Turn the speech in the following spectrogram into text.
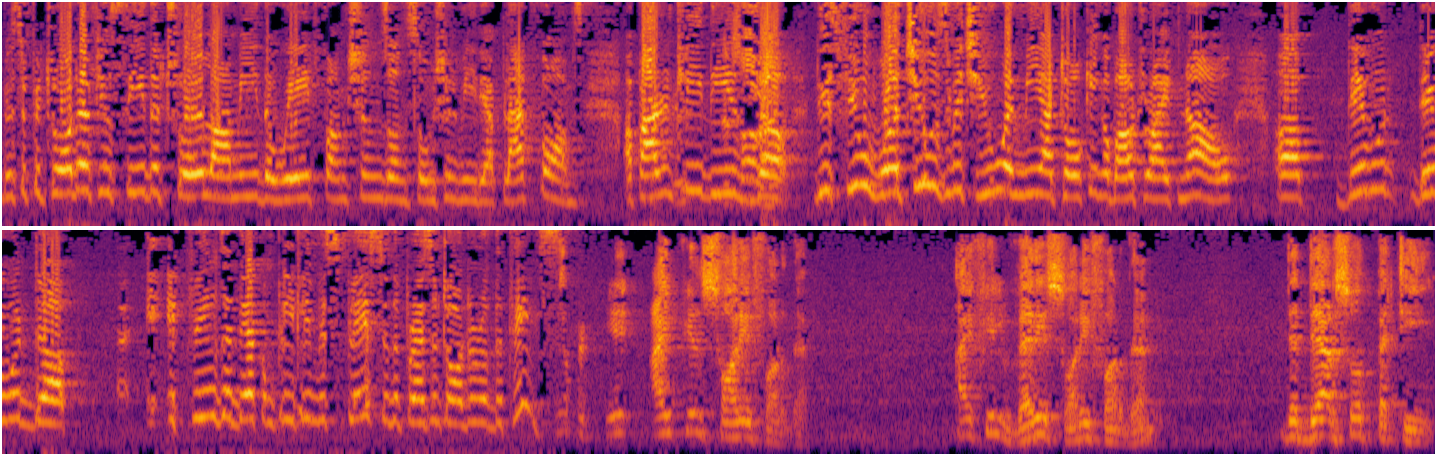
Mr. Pitroda, if you see the troll army, the way it functions on social media platforms, apparently these uh, these few virtues which you and me are talking about right now, uh, they would they would. Uh, it it feels that they are completely misplaced in the present order of the things. Yeah, I feel sorry for them. I feel very sorry for them that they are so petty.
